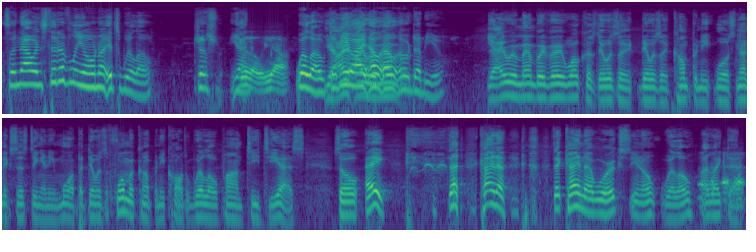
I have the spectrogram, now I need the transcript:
So now instead of Leona, it's Willow. Just yeah, Willow, yeah. Willow. Yeah, I- W I I L L O Yeah, I remember it very well because there was a there was a company. Well, it's not existing anymore, but there was a former company called Willow Pond TTS. So hey, that kind of that kind of works, you know. Willow, I like that.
